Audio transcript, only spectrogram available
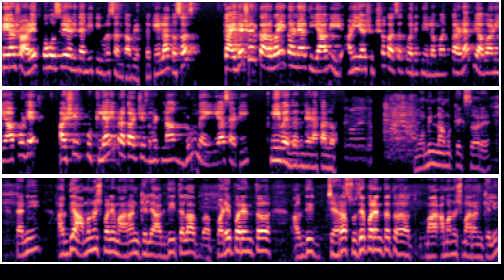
हे या शाळेत पोहोचले आणि त्यांनी तीव्र संताप व्यक्त केला. तसंच कायदेशीर कारवाई करण्यात यावी आणि या शिक्षकाचं त्वरित निलंबन करण्यात यावं आणि यापुढे अशी कुठल्याही प्रकारची घटना घडू नये यासाठी निवेदन देण्यात आलं. मोमिन नामक एक सर आहे. त्यांनी अगदी अमानुषपणे मारहाण केली. अगदी त्याला पडेपर्यंत अगदी चेहरा सुजेपर्यंत त- मा अमानुष मारहाण केली.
